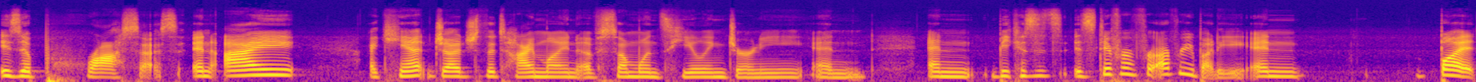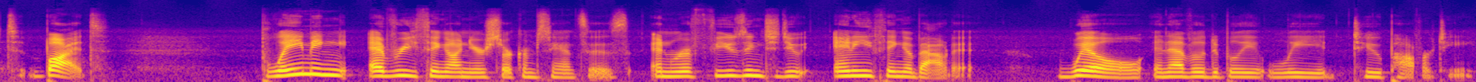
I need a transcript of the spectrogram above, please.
is a process. And I I can't judge the timeline of someone's healing journey and and because it's it's different for everybody. And but but blaming everything on your circumstances and refusing to do anything about it will inevitably lead to poverty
